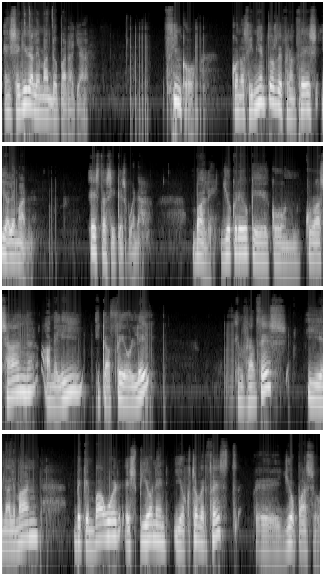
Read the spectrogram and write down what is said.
enseguida le mando para allá. 5. Conocimientos de francés y alemán. Esta sí que es buena. Vale, yo creo que con croissant, amélie y café au lait en francés y en alemán Beckenbauer, Spionen y Oktoberfest, eh, yo paso.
